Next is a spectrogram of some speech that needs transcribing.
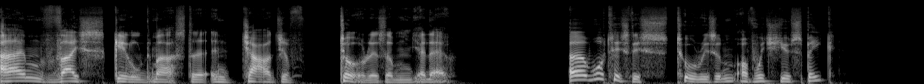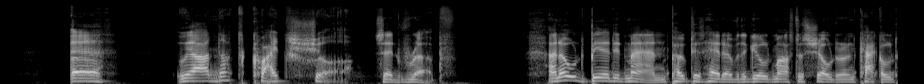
I'm Vice Guildmaster in charge of tourism, you know. Uh, what is this tourism of which you speak? Uh, we are not quite sure, said Rerpf. An old bearded man poked his head over the guildmaster's shoulder and cackled,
